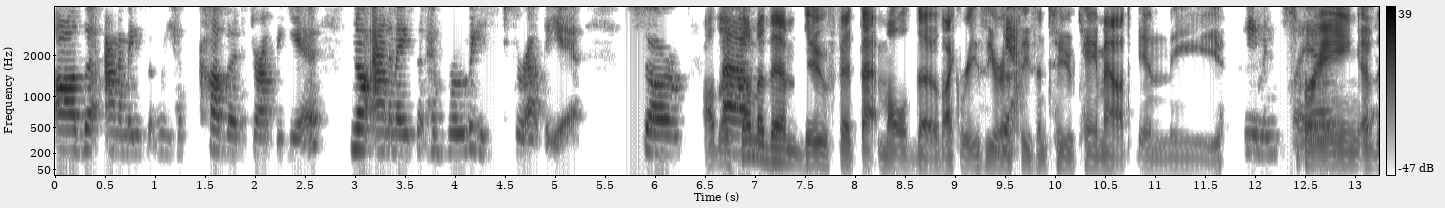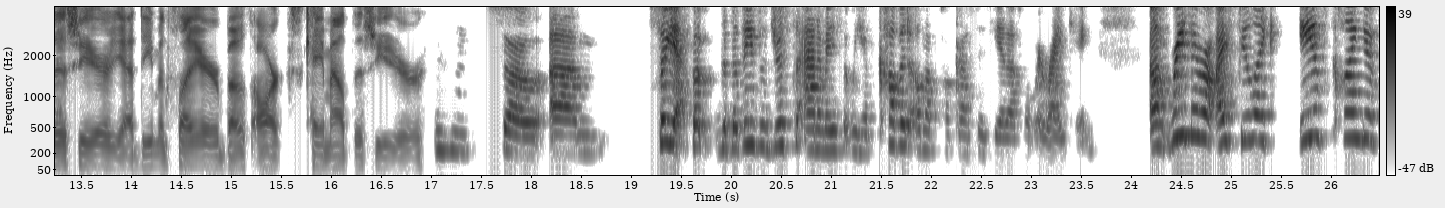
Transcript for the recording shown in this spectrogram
are the animes that we have covered throughout the year, not animes that have released throughout the year. So Although some Um, of them do fit that mold, though. Like ReZero Yeah. Season 2 came out in the Demon Slayer, spring of this year. Yeah, Demon Slayer, both arcs came out this year. hmm So, um, so yeah, but but these are just the animes that we have covered on the podcast this year. That's what we're ranking. Um, ReZero, I feel like, is kind of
